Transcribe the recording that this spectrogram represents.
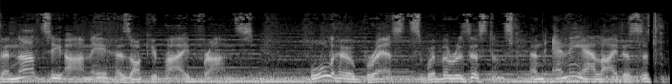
The Nazi army has occupied France. All hope rests with the resistance and any Allied assistance.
